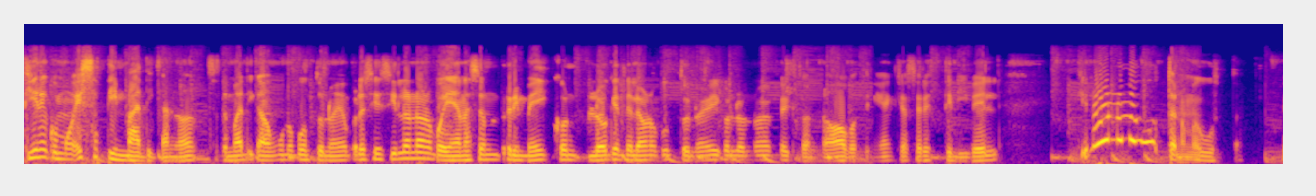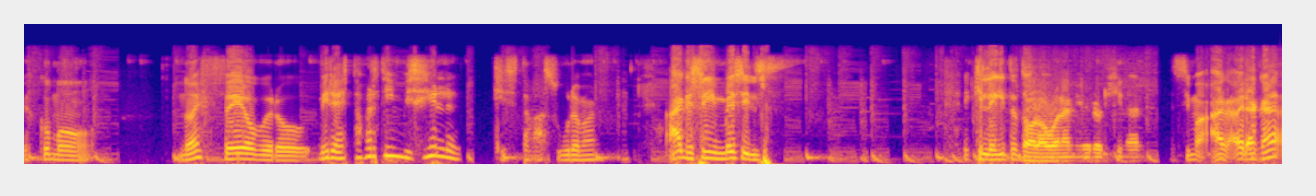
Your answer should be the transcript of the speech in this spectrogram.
Tiene como esa temática, ¿no? Esa temática 1.9, por así decirlo. No, no podían hacer un remake con bloques de la 1.9 y con los nuevos efectos. No, pues tenían que hacer este nivel. Que no, no me gusta, no me gusta. Es como. No es feo, pero. Mira, esta parte invisible. ¿Qué es esta basura, man? Ah, que soy imbécil. Es que le quita todo lo bueno al nivel original. Encima, a, a ver, acá.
